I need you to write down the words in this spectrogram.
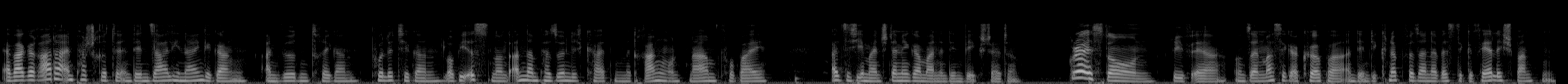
Er war gerade ein paar Schritte in den Saal hineingegangen, an Würdenträgern, Politikern, Lobbyisten und anderen Persönlichkeiten mit Rang und Namen vorbei, als sich ihm ein stämmiger Mann in den Weg stellte. Greystone, rief er, und sein massiger Körper, an dem die Knöpfe seiner Weste gefährlich spannten,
